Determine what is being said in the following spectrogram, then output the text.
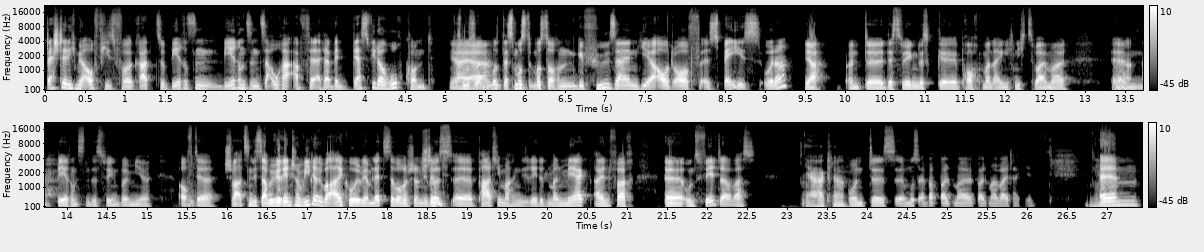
da, stelle ich mir auch fies vor. Gerade so Beeren sind, Beeren sind saurer Apfel, Alter. Wenn das wieder hochkommt, das, ja. muss, das muss, muss doch ein Gefühl sein hier out of äh, space, oder? Ja, und äh, deswegen, das äh, braucht man eigentlich nicht zweimal. Ähm, Behrensen deswegen bei mir auf der schwarzen Liste. Aber wir reden schon wieder über Alkohol. Wir haben letzte Woche schon über Stimmt. das äh, Partymachen geredet. Man merkt einfach, äh, uns fehlt da was. Ja, klar. Und es äh, muss einfach bald mal, bald mal weitergehen. Ja. Ähm,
